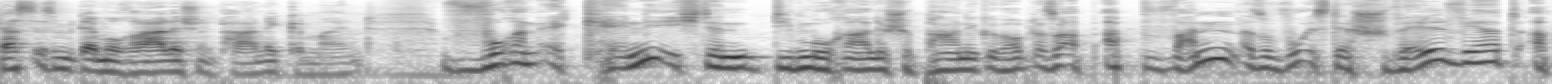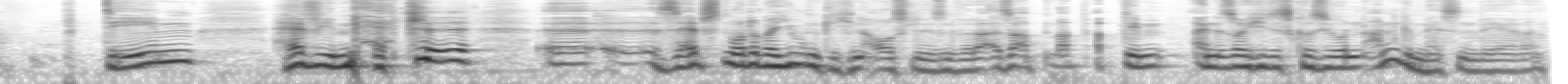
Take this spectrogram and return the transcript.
Das ist mit der moralischen Panik gemeint. Woran erkenne ich denn die moralische Panik überhaupt? Also ab, ab wann, also wo ist der Schwellwert, ab dem Heavy Metal äh, Selbstmorde bei Jugendlichen auslösen würde? Also ab, ab, ab dem eine solche Diskussion angemessen wäre?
